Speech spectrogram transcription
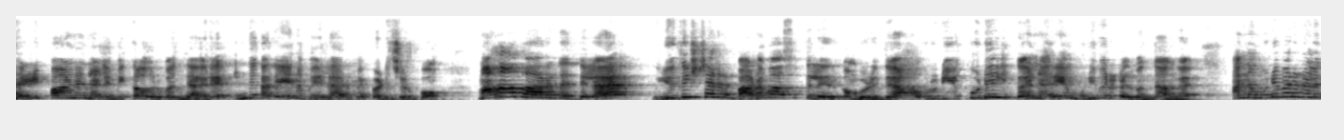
செழிப்பான நிலைமைக்கு அவர் வந்தாரு. இந்த கதையை நம்ம எல்லாருமே படிச்சிருப்போம். மகாபாரதத்துல யுதிஷ்டரர் வனவாசத்துல இருக்கும் பொழுது அவருடைய குடிலுக்கு நிறைய முனிவர்கள் வந்தாங்க. அந்த முனிவர்களுக்கு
